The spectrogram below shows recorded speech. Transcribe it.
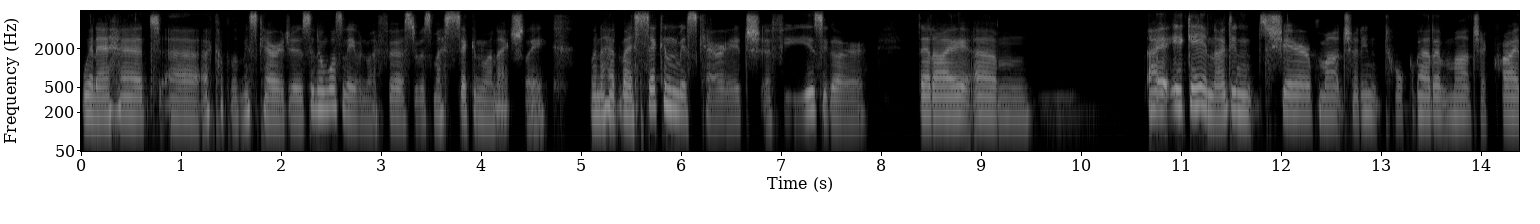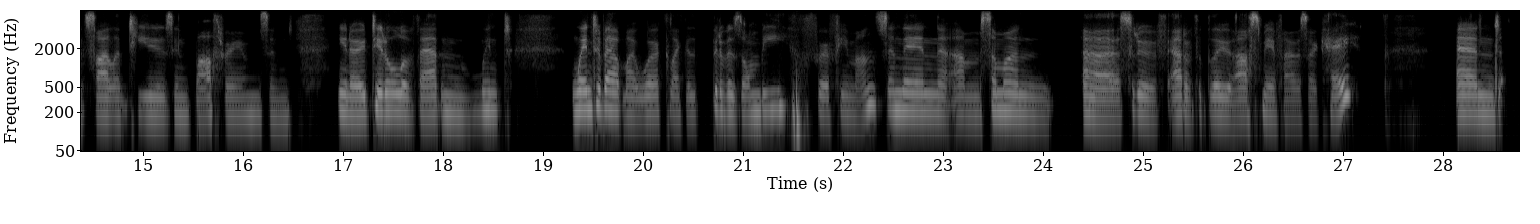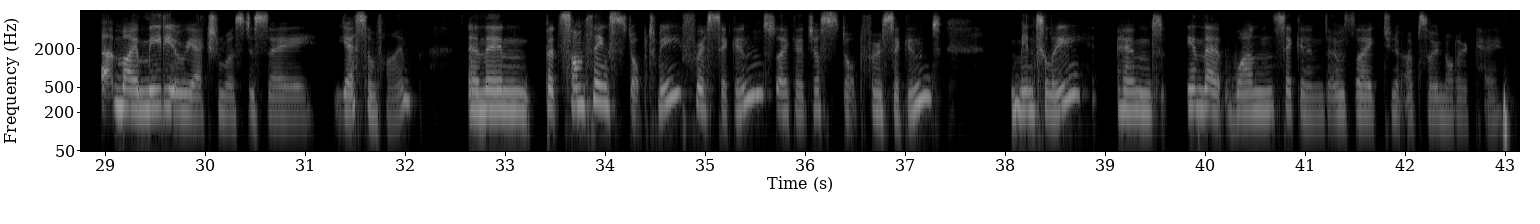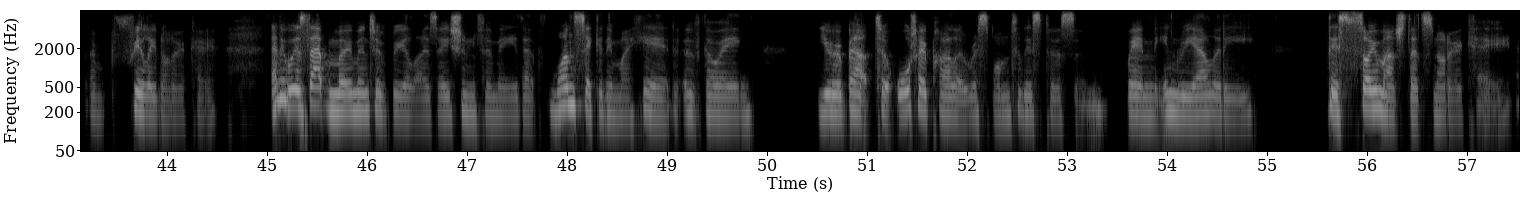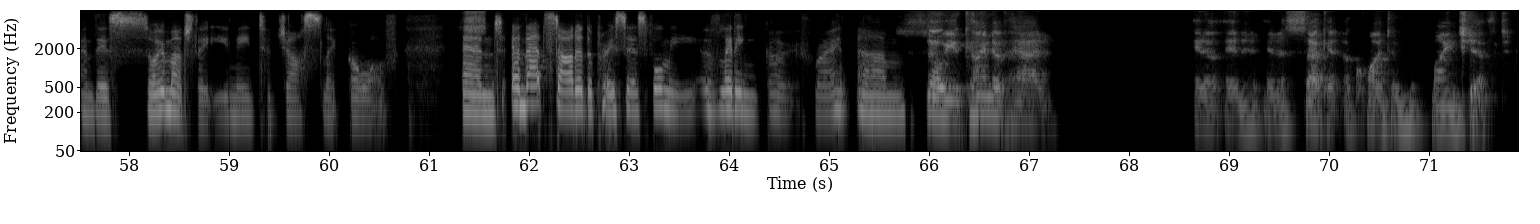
when I had uh, a couple of miscarriages, and it wasn't even my first, it was my second one actually. When I had my second miscarriage a few years ago, that I, um, I again, I didn't share much. I didn't talk about it much. I cried silent tears in bathrooms, and you know, did all of that, and went went about my work like a bit of a zombie for a few months. And then um, someone uh, sort of out of the blue asked me if I was okay. And uh, my immediate reaction was to say, yes, I'm fine. And then, but something stopped me for a second. Like I just stopped for a second mentally. And in that one second, I was like, you know, I'm so not okay. I'm really not okay. And it was that moment of realization for me, that one second in my head of going, you're about to autopilot respond to this person when in reality, there's so much that's not okay. And there's so much that you need to just let go of. And, and that started the process for me of letting go, right? Um, so you kind of had in a, in a, in a second a quantum mind shift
